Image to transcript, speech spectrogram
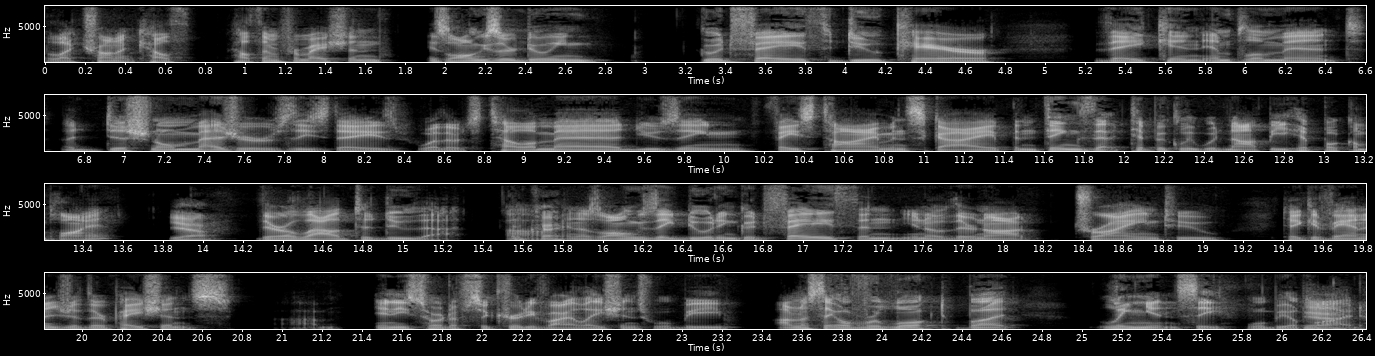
electronic health health information, as long as they're doing good faith, due care, they can implement additional measures these days. Whether it's telemed, using FaceTime and Skype, and things that typically would not be HIPAA compliant Yeah. they're allowed to do that. Um, Okay. and as long as they do it in good faith and you know they're not trying to take advantage of their patients, um, any sort of security violations will be I don't want to say overlooked, but leniency will be applied.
